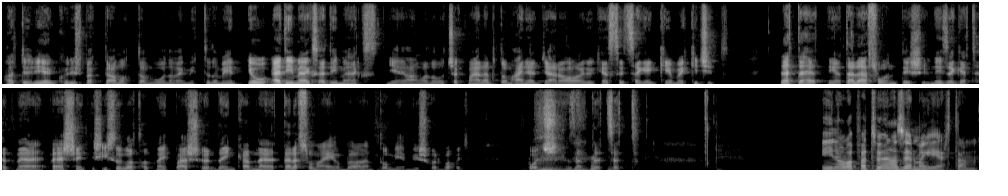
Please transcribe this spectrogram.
hát én ilyenkor is megtámadtam volna, meg mit tudom én. Jó, Eddie Max, Eddie Max, nyilvánvaló, csak már nem tudom hányadjára halljuk ezt, hogy szegényként egy kicsit letehetné a telefont, és nézegethetne versenyt, és iszogathatna egy pár sört, de inkább ne telefonáljon be a nem tudom milyen műsorba, hogy bocs, ez nem tetszett. Én alapvetően azért megértem.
